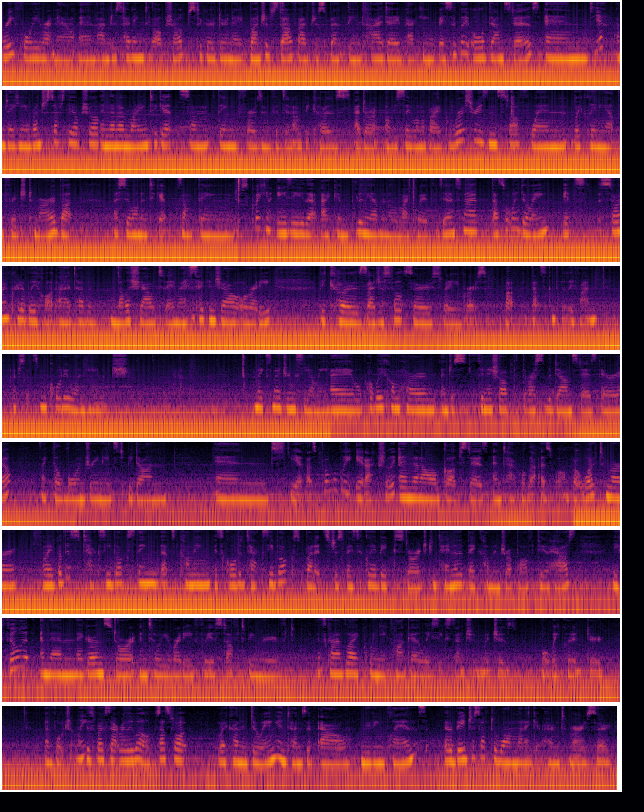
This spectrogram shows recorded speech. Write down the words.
3.40 right now and I'm just heading to the op shops to go donate a bunch of stuff. I've just spent the entire day packing basically all of downstairs and yeah, I'm taking a bunch of stuff to the op shop and then I'm running to get something frozen for dinner because I don't obviously want to buy groceries and stuff when we're cleaning out the fridge tomorrow but I still wanted to get something just quick and easy that I can put in the oven or the microwave for dinner tonight. That's what we're doing. It's so incredibly hot. I had to have another shower today, my second shower already because I just felt so sweaty and gross. But that's completely fine. I've just got some cordial in here, which makes my drinks yummy. I will probably come home and just finish up the rest of the downstairs area. Like the laundry needs to be done. And yeah, that's probably it actually. And then I'll go upstairs and tackle that as well. But work tomorrow. And we've got this taxi box thing that's coming. It's called a taxi box, but it's just basically a big storage container that they come and drop off to your house. You fill it and then they go and store it until you're ready for your stuff to be moved. It's kind of like when you can't get a lease extension, which is what we couldn't do. Unfortunately, this works out really well. So That's what we're kind of doing in terms of our moving plans. It'll be just after one when I get home tomorrow, so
